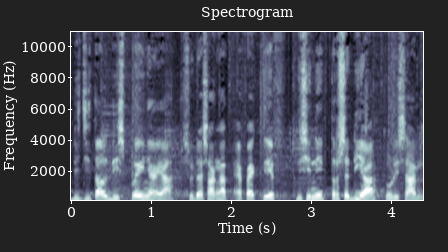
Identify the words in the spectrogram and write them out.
digital displaynya ya, sudah sangat efektif. Di sini tersedia tulisan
